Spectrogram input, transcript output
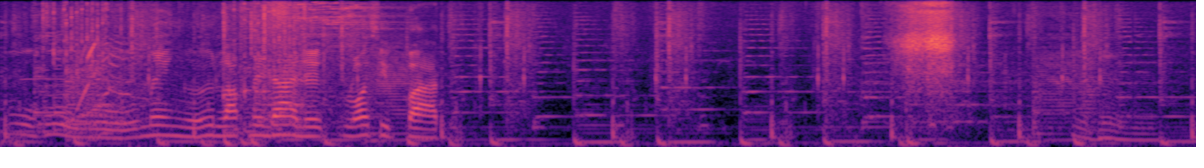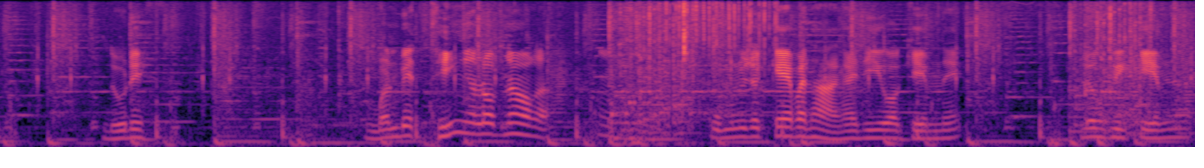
โอ้โห แม่งเอ้ยรับไม่ได้เลยร้อยสิบบาท ดูดิ เหมือนเบ็ดทิ้งอะรอบนอกอะกูไม่รู้จะแก้ปัญหาไงดีวะเกมนี้ เรื่องฟรีเกมเนะ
